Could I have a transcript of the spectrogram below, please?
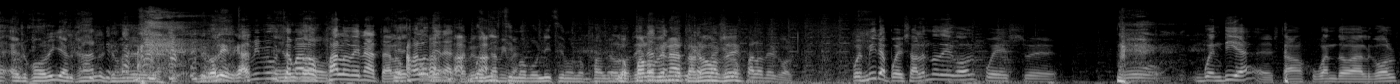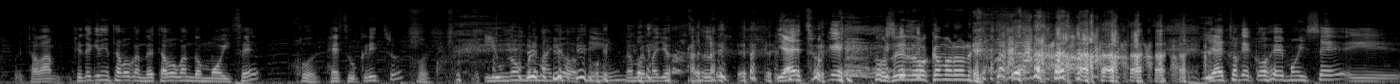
eh, el gol y el gal, yo, yo- A mí me gustan más los palos de nata, los palos de nata. me Buenísimo, buenísimo los palos. Los palos de nata, ¿no? Los palos de golf. Pues mira, pues hablando de golf, pues eh, hubo un buen día, estaban jugando al golf, estaban, fíjate quién estaba jugando, estaba jugando Moisés, Joder, Jesucristo y un hombre mayor, sí, un hombre mayor. Y a esto que José de los camarones. y a esto que coge Moisés y,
